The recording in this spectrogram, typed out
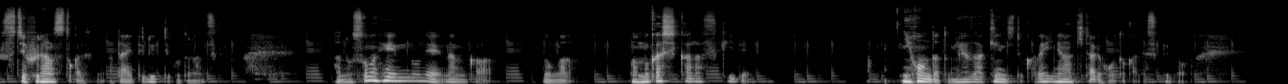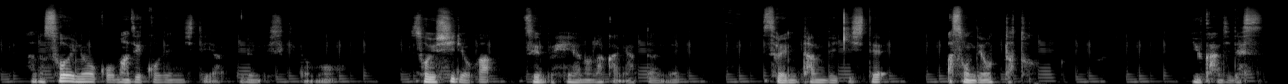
そしてフランスとかですけど、与えてるってことなんですけど、あの、その辺のね、なんか、のが、まあ、昔から好きで、日本だと宮沢賢治とかね、稲垣太郎とかですけど、あの、そういうのをこう混ぜこぜにしてやってるんですけども、そういう資料が全部部屋の中にあったんで、それに端的して遊んでおったという感じです。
